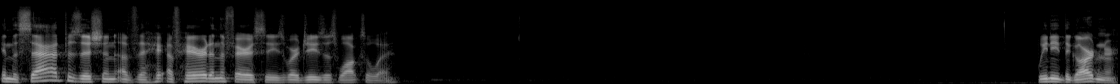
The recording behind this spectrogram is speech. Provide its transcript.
in the sad position of, the, of Herod and the Pharisees where Jesus walks away. We need the gardener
